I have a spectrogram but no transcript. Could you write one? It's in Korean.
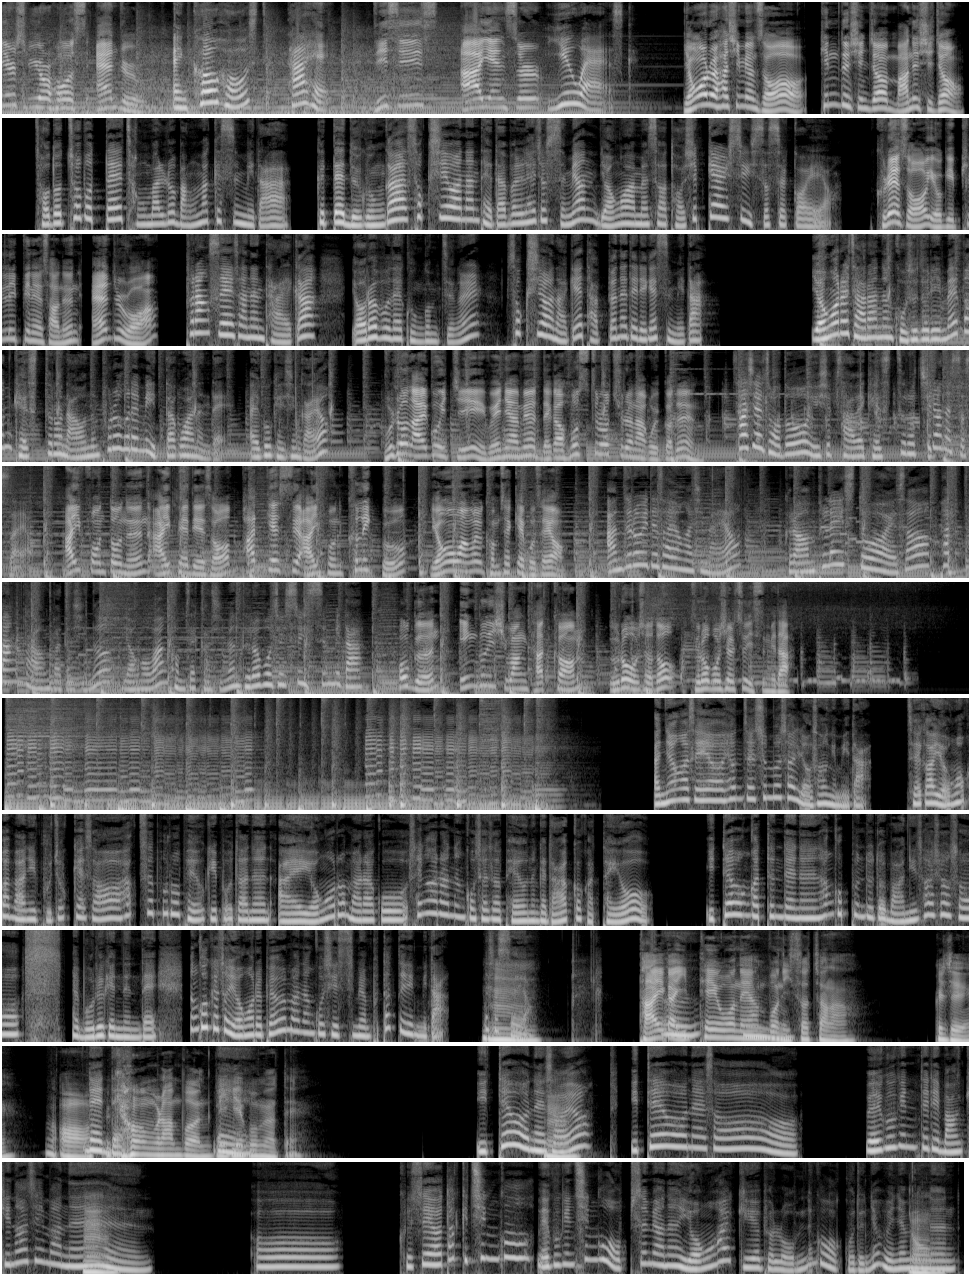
Here's your host Andrew. and co-host 다혜. This is I Answer. You ask. 영어를 하시면서 힘드신 점 많으시죠? 저도 초보 때 정말로 막막했습니다. 그때 누군가 속 시원한 대답을 해줬으면 영어 하면서 더 쉽게 할 수 있었을 거예요. 그래서 여기 필리핀에 사는 앤드루와 프랑스에 사는 다혜가 여러분의 궁금증을 속 시원하게 답변해 드리겠습니다. 영어를 잘하는 고수들이 매번 게스트로 나오는 프로그램이 있다고 하는데 알고 계신가요? 물론 알고 있지. 왜냐하면 내가 호스트로 출연하고 있거든. 사실 저도 24회 게스트로 출연했었어요. 아이폰 또는 아이패드에서 팟캐스트 아이폰 클릭 후 영어왕을 검색해 보세요. 안드로이드 사용하시나요? 그럼 플레이스토어에서 팟빵 다운받으신 후 영어왕 검색하시면 들어보실 수 있습니다. 혹은 englishwang.com으로 오셔도 들어보실 수 있습니다. 안녕하세요. 현재 20살 여성입니다. 제가 영어가 많이 부족해서 학습으로 배우기보다는 아예 영어로 말하고 생활하는 곳에서 배우는 게 나을 것 같아요. 이태원 같은 데는 한국 분들도 많이 사셔서 잘 모르겠는데 한국에서 영어를 배울 만한 곳이 있으면 부탁드립니다. 하셨어요. 음. 다이가 음, 이태원에 음. 한번 있었잖아. 그지? 어, 네, 그 네. 경험을 한번 네. 얘기해 보면 어때? 이태원에서요? 이태원에서 외국인들이 많긴 하지만은, 어, 글쎄요, 딱히 친구, 외국인 친구 없으면은 영어 할 기회 별로 없는 것 같거든요. 왜냐면은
